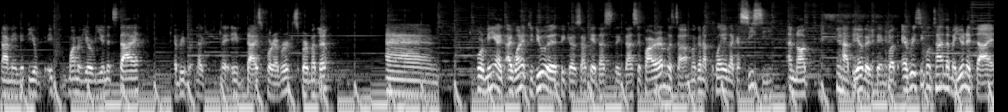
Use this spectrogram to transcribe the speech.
I mean if you if one of your units die, every like it dies forever, it's permadeath, and for me, I, I wanted to do it because okay, that's the that's the Fire Emblem style. I'm not gonna play like a CC and not have the other thing. But every single time that my unit died,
